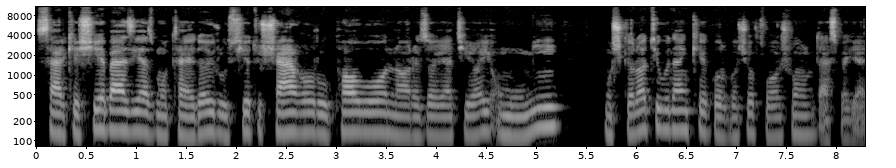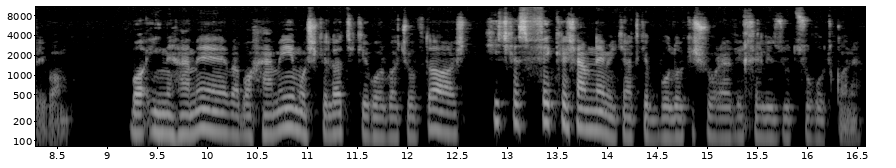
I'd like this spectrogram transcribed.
سرکشی بعضی از متحدای روسیه تو شرق اروپا و نارضایتی های عمومی مشکلاتی بودند که گرباچوف باشون دست به گریبان بود. با این همه و با همه مشکلاتی که گرباچوف داشت هیچکس فکرش هم نمی‌کرد که بلوک شوروی خیلی زود سقوط کنه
